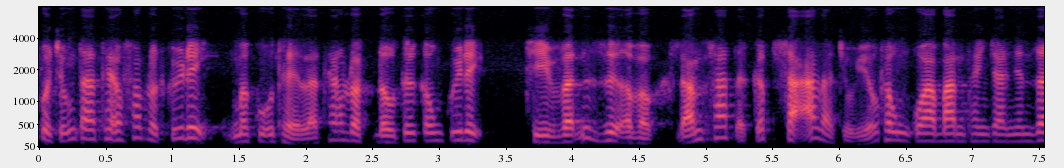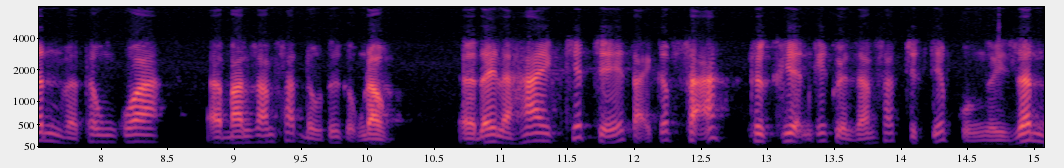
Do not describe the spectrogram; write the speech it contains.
của chúng ta theo pháp luật quy định mà cụ thể là theo luật đầu tư công quy định thì vẫn dựa vào giám sát ở cấp xã là chủ yếu thông qua ban thanh tra nhân dân và thông qua à, ban giám sát đầu tư cộng đồng Ờ, đây là hai thiết chế tại cấp xã thực hiện cái quyền giám sát trực tiếp của người dân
